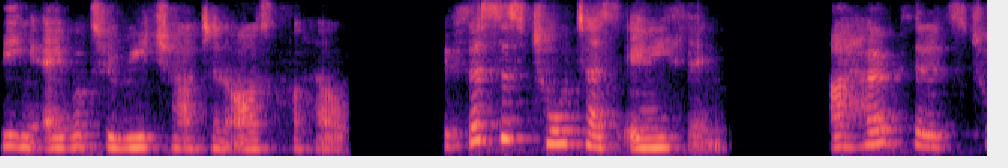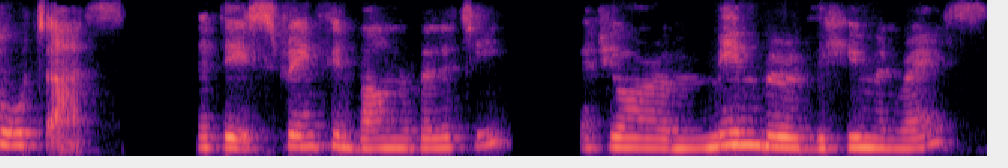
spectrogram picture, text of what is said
being able to reach out and ask for help. If this has taught us anything, I hope that it's taught us that there is strength in vulnerability, that you are a member of the human race,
